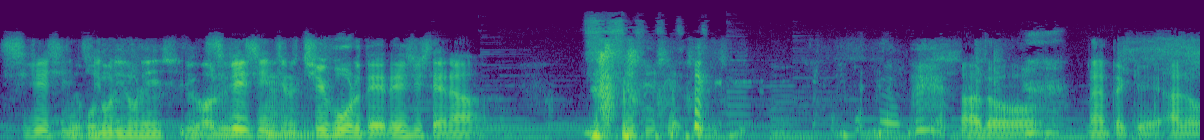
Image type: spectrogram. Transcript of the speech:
しげしんち踊りの練習がある。しげしんちの中ホールで練習したよな。あの、なんだっけ、あの、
